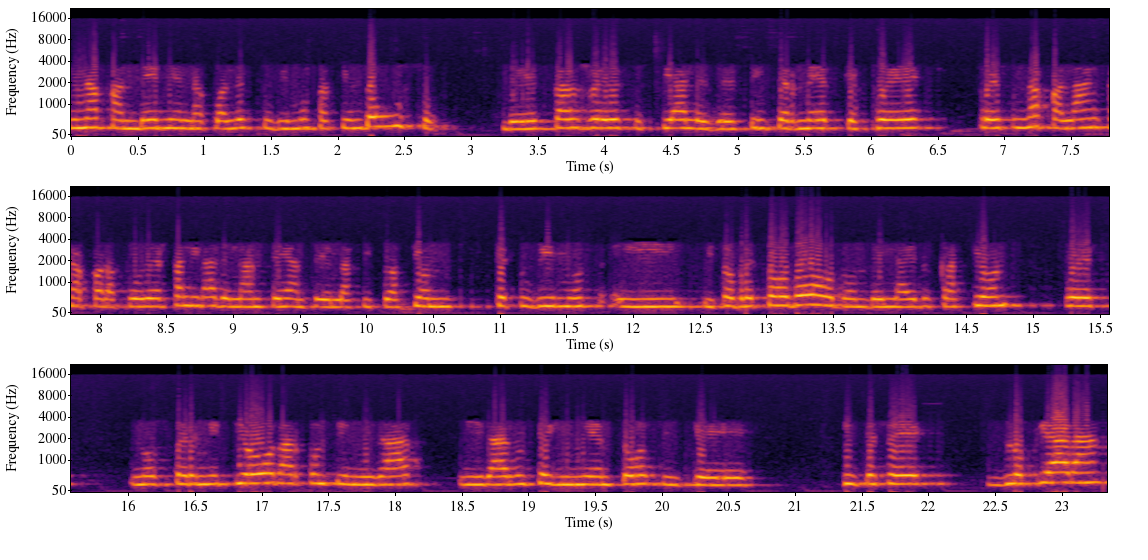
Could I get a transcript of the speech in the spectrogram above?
una pandemia en la cual estuvimos haciendo uso de estas redes sociales, de este Internet, que fue pues una palanca para poder salir adelante ante la situación que tuvimos y, y sobre todo donde la educación pues nos permitió dar continuidad y dar un seguimiento sin que sin que se bloqueara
